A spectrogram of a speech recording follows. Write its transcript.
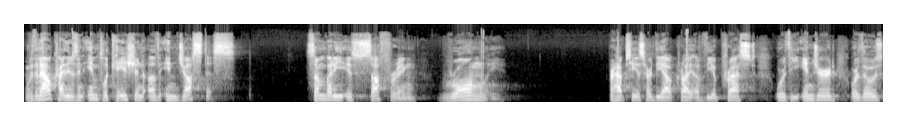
And with an outcry, there's an implication of injustice. Somebody is suffering wrongly. Perhaps he has heard the outcry of the oppressed or the injured or those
